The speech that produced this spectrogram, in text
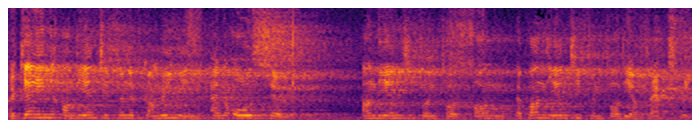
again on the antiphon of communion and also on the antiphon for, on, upon the antiphon for the offertory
